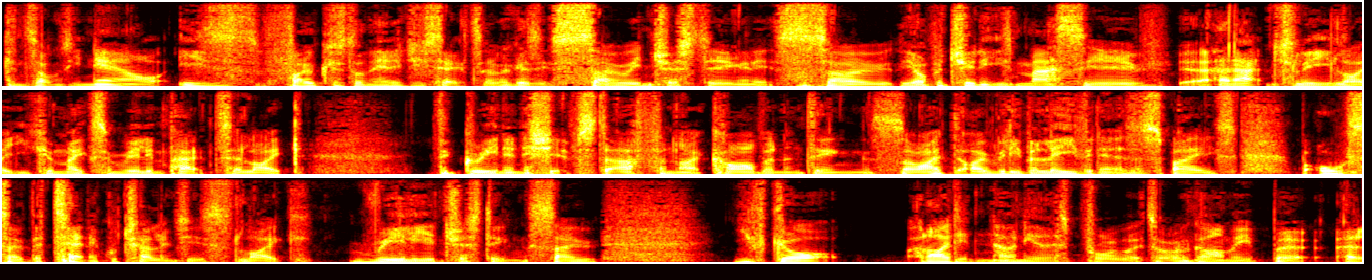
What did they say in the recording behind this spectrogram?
consultancy now is focused on the energy sector because it's so interesting and it's so the opportunity is massive, and actually, like you can make some real impact to like the green initiative stuff and like carbon and things. So I, I really believe in it as a space, but also the technical challenges like really interesting. So you've got and I didn't know any of this before I worked at Origami, but uh,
